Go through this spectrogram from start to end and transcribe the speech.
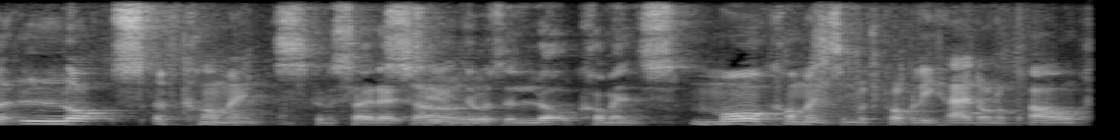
but lots of comments. I was going to say that So- you. There was a lot of comments. more comments than we've probably had on a poll,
